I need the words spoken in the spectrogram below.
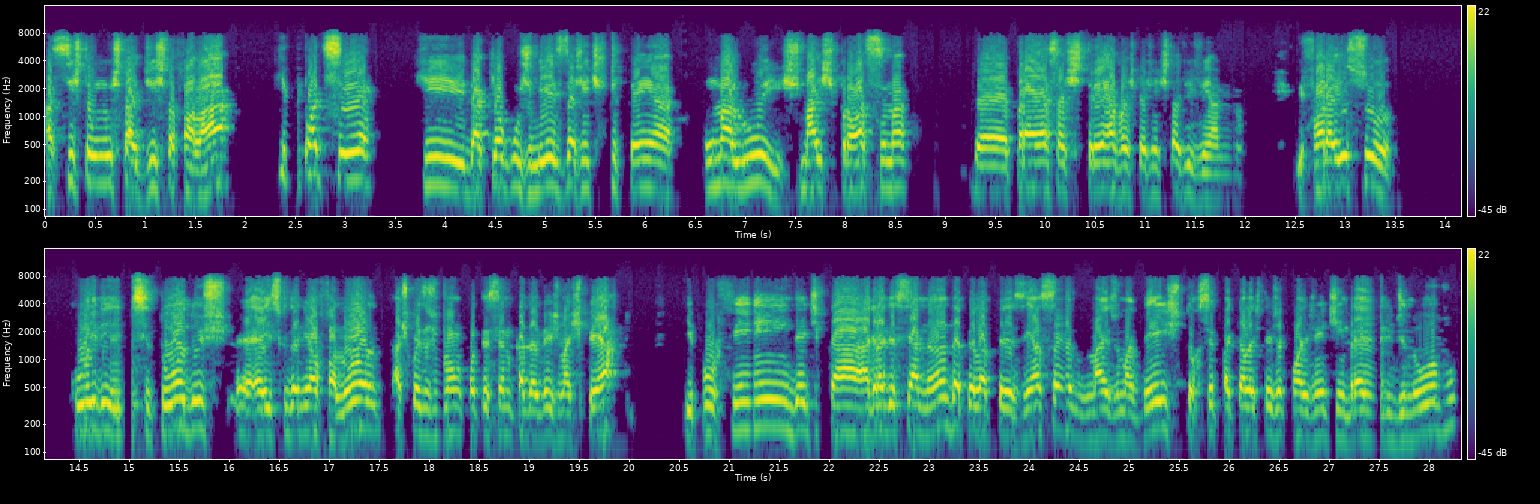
assistam um estadista falar, que pode ser que daqui a alguns meses a gente tenha uma luz mais próxima é, para essas trevas que a gente está vivendo. E fora isso, cuidem-se todos, é, é isso que o Daniel falou, as coisas vão acontecendo cada vez mais perto. E por fim, dedicar, agradecer a Nanda pela presença mais uma vez, torcer para que ela esteja com a gente em breve de novo.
